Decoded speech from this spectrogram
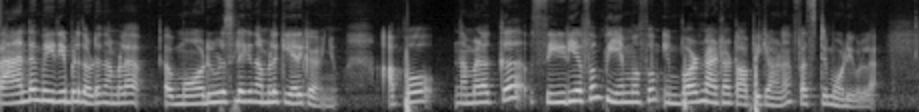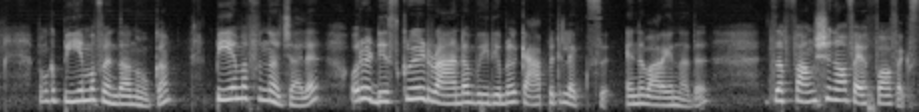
റാൻഡം വേരിയബിൾ തൊട്ട് നമ്മൾ മോഡ്യൂൾസിലേക്ക് നമ്മൾ കയറി കഴിഞ്ഞു. അപ്പോൾ നമ്മൾക്ക് സി ഡി എഫും പി എം എഫും ഇമ്പോർട്ടന്റ് ആയിട്ടുള്ള ടോപ്പിക്കാണ് ഫസ്റ്റ് മോഡ്യൂളിൽ നമുക്ക് പി എം എഫ് എന്താണെന്ന് നോക്കാം. പി എം എഫ് എന്ന് വെച്ചാൽ ഒരു discrete random variable capital X എന്ന് പറയുന്നത് it's a function of F of X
